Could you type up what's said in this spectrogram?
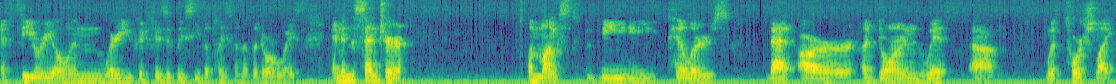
ethereal in where you could physically see the placement of the doorways. And in the center, amongst the pillars that are adorned with um, with torchlight,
